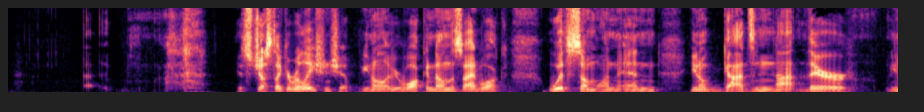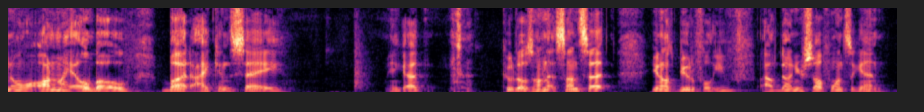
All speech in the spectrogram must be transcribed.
it's just like a relationship. You know, you're walking down the sidewalk with someone, and you know God's not there. You know, on my elbow, but I can say, "Hey, God, kudos on that sunset. You know, it's beautiful. You've outdone yourself once again."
